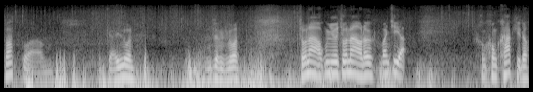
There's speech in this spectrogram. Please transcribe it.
toát của cái ấy luôn. Rừng luôn. Chỗ nào cũng như chỗ nào đâu các anh chị ạ. Không không khác gì đâu.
